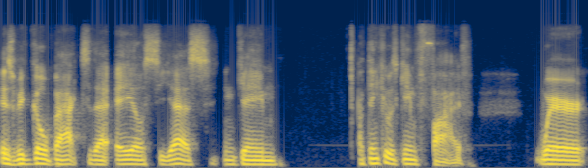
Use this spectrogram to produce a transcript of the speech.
is we go back to that ALCS in game, I think it was game five, where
